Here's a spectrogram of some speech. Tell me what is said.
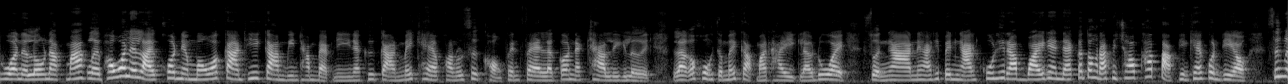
ทัวร์เนี่ยลงหนักมากเลย เพราะว่าหลายๆคนเนี่ยมองว่าการที่การมินทำแบบนี้เนะคือการไม่แคร์ความรู้สึกของแฟนๆแล้วก็แน็กชาลีเลย แล้วก็คงจะไม่กลับมาไทยอีกแล้วด้วย ส่วนงานนะคะที่เป็นงานคู่ที่รับไว้เนี่ยแน็กก็ต้องรับผิดชอบค่าปรับเพียงแค่คนเดียว ซึ่งห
